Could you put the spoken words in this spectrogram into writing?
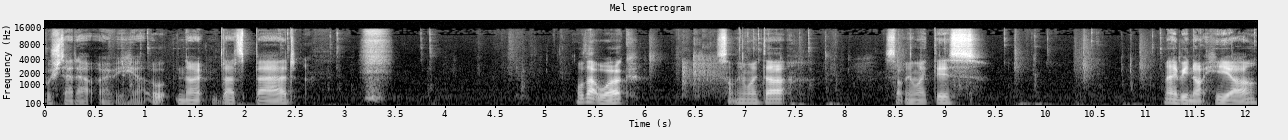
push that out over here. Oh, no, that's bad. Will that work? Something like that? Something like this? Maybe not here.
